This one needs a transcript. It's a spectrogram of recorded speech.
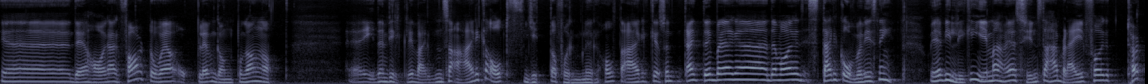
Eh, det jeg har erfart, og jeg har opplevd gang på gang at eh, i den virkelige verden så er ikke alt gitt av formler. Alt er ikke Så det, det, ble, eh, det var sterk overbevisning. Og jeg ville ikke gi meg. Jeg syns det her blei for tørt.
